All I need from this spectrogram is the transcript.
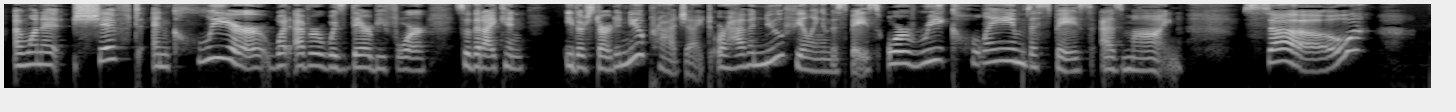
I want to shift and clear whatever was there before so that I can either start a new project or have a new feeling in the space or reclaim the space as mine. So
